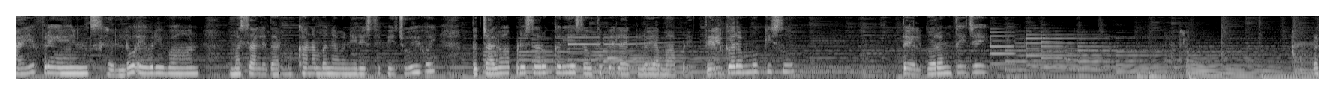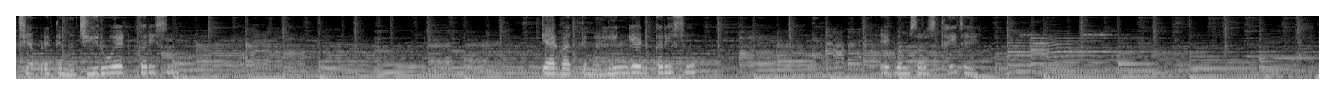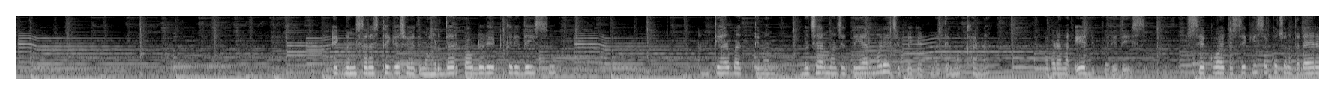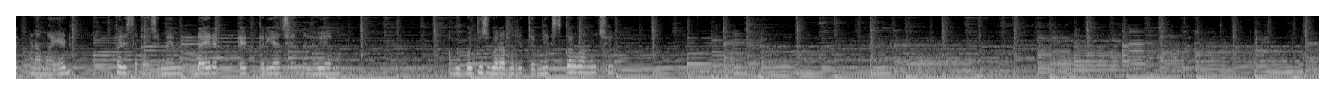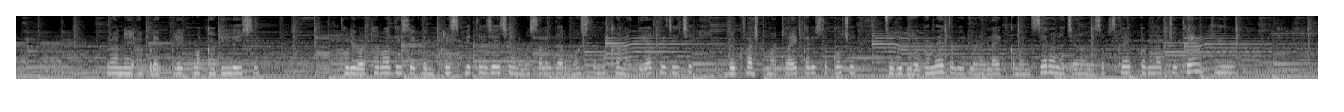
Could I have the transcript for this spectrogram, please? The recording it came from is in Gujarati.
હાય ફ્રેન્ડ્સ હેલો એવરીવન મસાલેદાર મખાના બનાવવાની રેસીપી જોઈ હોય, તો ચાલો આપણે શરૂ કરીએ. સૌથી પહેલાં એક લોયામાં આપણે તેલ ગરમ મૂકીશું. તેલ ગરમ થઈ જાય. પછી આપણે તેમાં જીરું એડ કરીશું. ત્યારબાદ તેમાં હિંગ એડ કરીશું. એકદમ સરસ થઈ જાય. એકદમ સરસ થઈ ગયો છે. હવે તેમાં હળદર પાવડર એડ કરી દઈશું. અને ત્યારબાદ તેમાં બજારમાં જે તૈયાર મળે છે પેકેટમાં તે મખાના આપણામાં એડ કરી દઈશું. શેકવા હોય તો શેકી શકો છો ને તો ડાયરેક્ટ પણ આમાં એડ કરી શકાય છે. મેં ડાયરેક્ટ એડ કર્યા છે, આમાં લોયામાં. હવે બધું જ બરાબર રીતે મિક્સ કરવાનું છે. અને આપણે પ્લેટમાં કાઢી લઈશું. થોડી વાર ઠરવા દઈશું, એકદમ ક્રિસ્પી થઈ જાય છે અને મસાલેદાર મસ્ત મખાના તૈયાર થઈ જાય છે. બ્રેકફાસ્ટમાં ટ્રાય કરી શકો છો. જો વીડિયો ગમે તો વિડીયોને લાઇક કમેન્ટ શેર અને ચેનલને સબસ્ક્રાઈબ કરી નાખજો. Thank you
